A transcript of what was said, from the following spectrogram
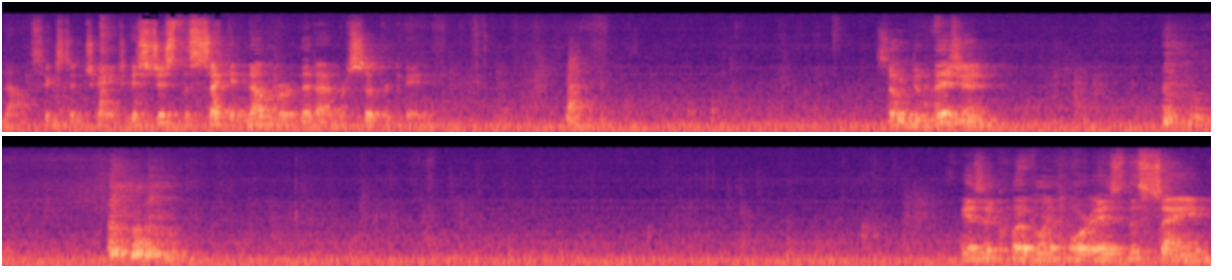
No, 6 didn't change. It's just the second number that I'm reciprocating. So division is equivalent or is the same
